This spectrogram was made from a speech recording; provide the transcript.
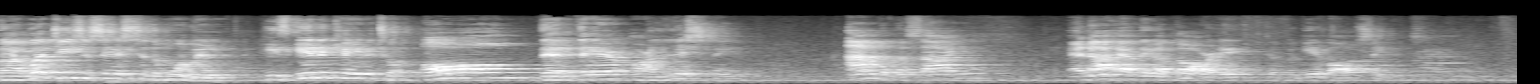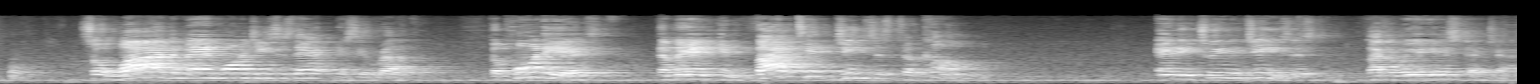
By what Jesus says to the woman, he's indicated to all that there are listening, I'm the Messiah, and I have the authority to forgive all sins. So why the man wanted Jesus there is irrelevant. The point is, the man invited Jesus to come, and he treated Jesus like a redheaded stepchild.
